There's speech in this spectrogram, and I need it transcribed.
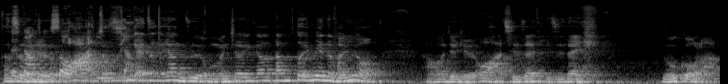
当时我觉得哇，就是应该这个样子，我们就应该要当对面的朋友，然后就觉得哇，其实，在体制内，如果啦，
